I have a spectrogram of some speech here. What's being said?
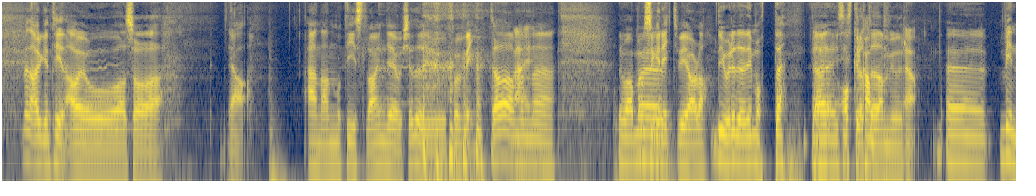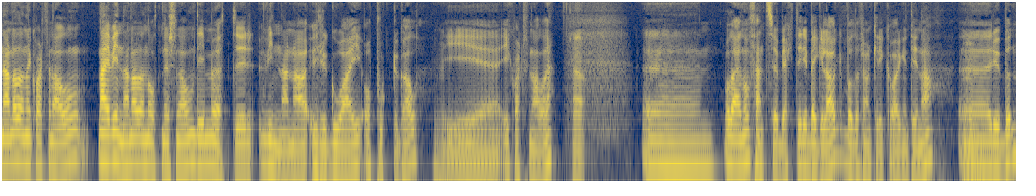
Men Argentina var jo altså Ja. 1-1 mot Island, det er jo ikke det du forventer, men eh, Det var var så greit vi gjør, da. De gjorde det de måtte Det er eh, i siste akkurat kamp. det de gjorde. Ja. Uh, vinneren av denne kvartfinalen Nei, vinneren av denne åttendelsfinalen De møter vinneren av Uruguay og Portugal Mm. i, i kvartfinale. Ja. Uh, og det er noen fancy objekter i begge lag, både Frankrike og Argentina. Eh, Mm. Ruben,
